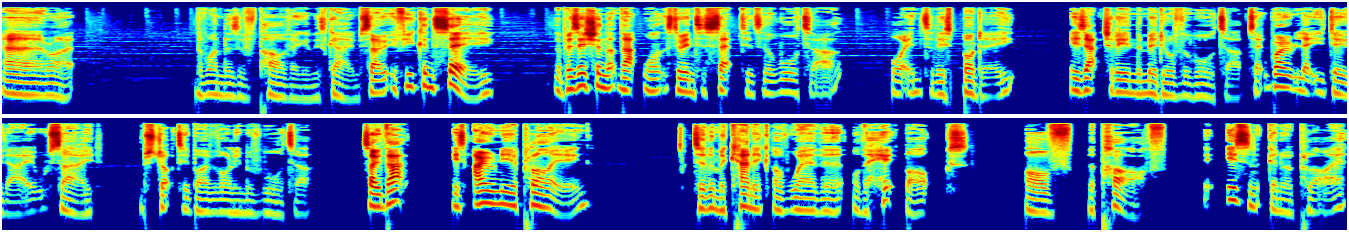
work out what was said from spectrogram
Uh, right. The wonders of pathing in this game. So if you can see, the position that that wants to intercept into the water or into this body is actually in the middle of the water. So it won't let you do that. It will say obstructed by volume of water. So that is only applying to the mechanic of where the or the hitbox of the path. It isn't going to apply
